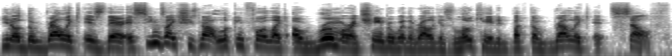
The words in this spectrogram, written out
you know, the relic is there, it seems like she's not looking for like a room or a chamber where the relic is located, but the relic itself.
